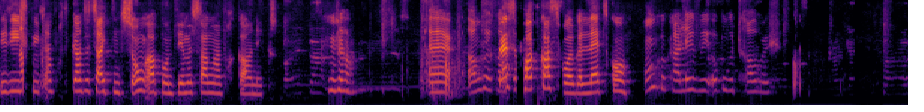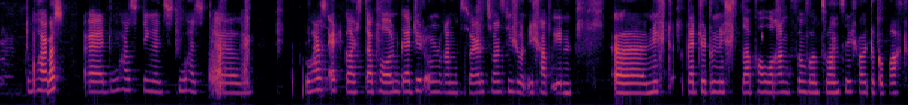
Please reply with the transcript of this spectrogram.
die spielt einfach die ganze Zeit den Song ab und wir sagen einfach gar nichts. Ja. Äh, Onkel, Ka Beste Podcast-Folge, let's go. Onkel Kalevi irgendwie traurig. Du hast, Was? äh, du hast Dingens, du hast, ähm, du hast Edgar Star Power und Gadget und Rang 22 und ich habe ihn, äh, nicht Gadget und nicht Star Power Rang 25 heute gebracht.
